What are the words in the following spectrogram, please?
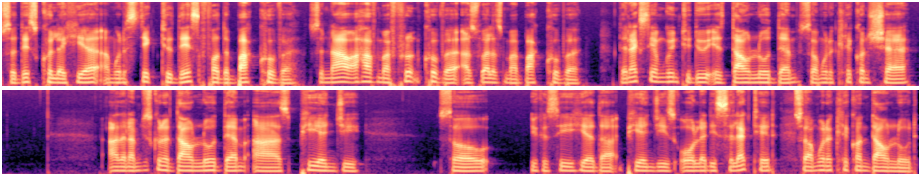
So this color here, I'm going to stick to this for the back cover. So now I have my front cover as well as my back cover. The next thing I'm going to do is download them. So I'm going to click on share and then I'm just going to download them as PNG. So you can see here that PNG is already selected. So I'm going to click on download.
